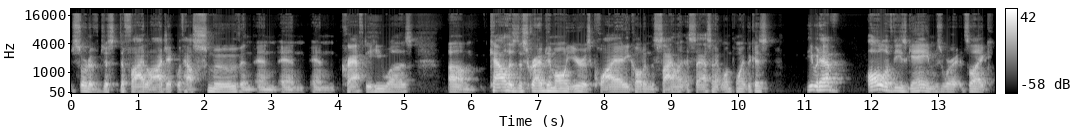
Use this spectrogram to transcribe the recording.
sort of just defied logic with how smooth and and and and crafty he was. Um, Cal has described him all year as quiet. He called him the silent assassin at one point because he would have all of these games where it's like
